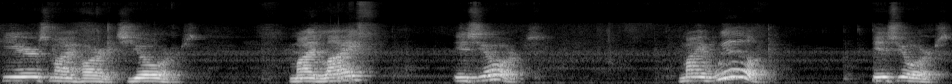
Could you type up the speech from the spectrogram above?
Here's my heart. It's yours. My life is yours. My will is yours.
